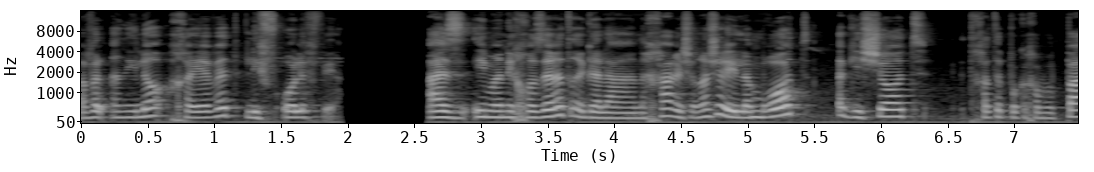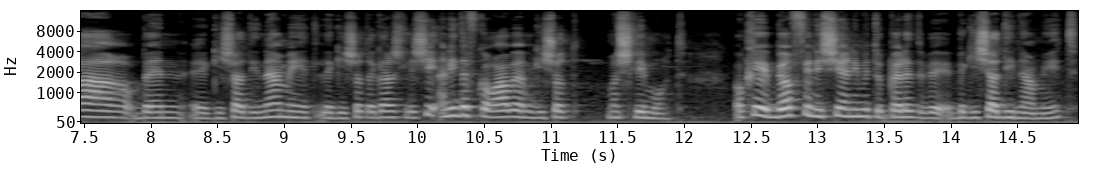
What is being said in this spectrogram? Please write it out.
אבל אני לא חייבת לפעול לפיה. אז אם אני חוזרת רגע להנחה הראשונה שלי, למרות הגישות, התחלת פה ככה בפער בין אה, גישה דינמית לגישות הגל השלישי, אני דווקא רואה בהם גישות משלימות. אוקיי? באופן אישי אני מטופלת בגישה דינמית,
